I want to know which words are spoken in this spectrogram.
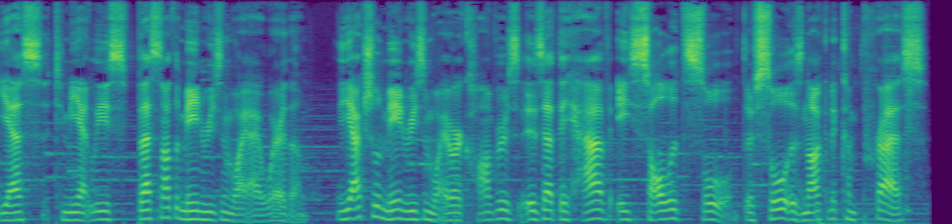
Yes, to me at least, but that's not the main reason why I wear them. The actual main reason why I wear Converse is that they have a solid sole. Their sole is not going to compress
